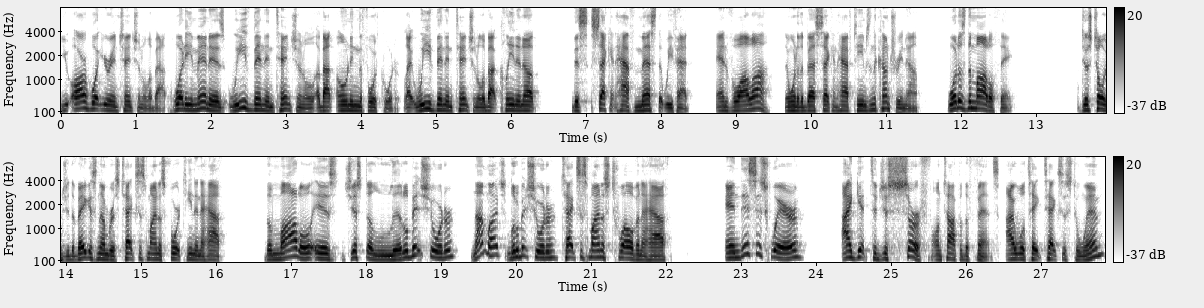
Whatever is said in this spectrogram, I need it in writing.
You are what you're intentional about. What he meant is we've been intentional about owning the fourth quarter. Like we've been intentional about cleaning up this second half mess that we've had. And voila, they're one of the best second half teams in the country now. What does the model think? Just told you the Vegas number is Texas minus 14 and a half. The model is just a little bit shorter, not much, a little bit shorter, Texas minus 12 and a half. And this is where I get to just surf on top of the fence. I will take Texas to win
